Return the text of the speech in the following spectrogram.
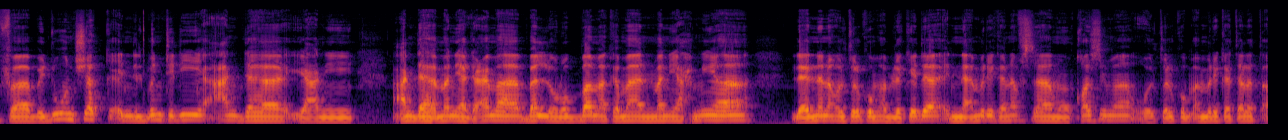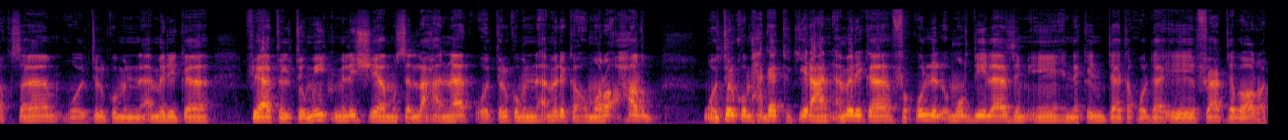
فبدون شك إن البنت دي عندها يعني عندها من يدعمها بل ربما كمان من يحميها لأن أنا قلت لكم قبل كده إن أمريكا نفسها منقسمة وقلت لكم أمريكا ثلاث أقسام وقلت لكم إن أمريكا فيها 300 ميليشيا مسلحة هناك وقلت لكم إن أمريكا أمراء حرب وقلت لكم حاجات كتير عن أمريكا فكل الأمور دي لازم إيه إنك أنت تاخدها إيه في اعتبارك.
